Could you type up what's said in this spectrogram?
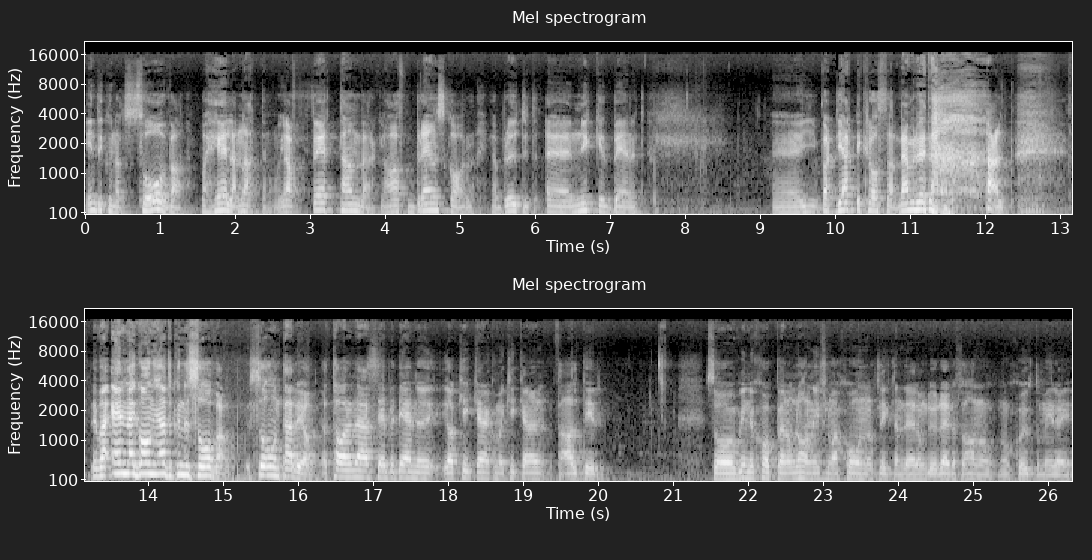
inte kunnat sova på hela natten. Och jag har haft fett tandvärk, jag har haft brännskador, jag har brutit eh, nyckelbenet, eh, varit hjärtekrossad. Nej men du vet allt. Det var enda gången jag inte kunde sova. Så ont hade jag. Jag tar den där CBD nu, jag kickar den, jag kommer kicka den för alltid. Så gå in i shoppen om du har någon inflammation eller något liknande eller om du är rädd att du har någon, någon sjukdom i dig.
